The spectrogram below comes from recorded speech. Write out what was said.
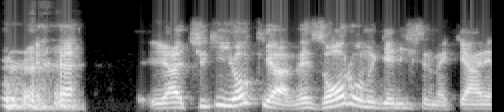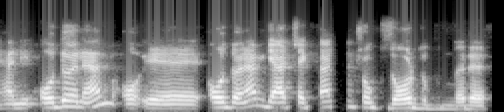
ya çünkü yok ya ve zor onu geliştirmek. Yani hani o dönem o, e, o dönem gerçekten çok zordu bunları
